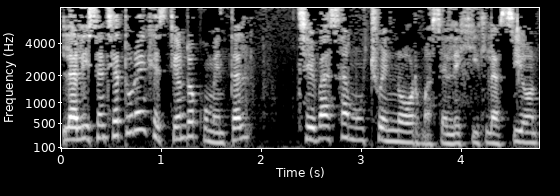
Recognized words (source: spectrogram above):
la licenciatura en gestión documental se basa mucho en normas, en legislación,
